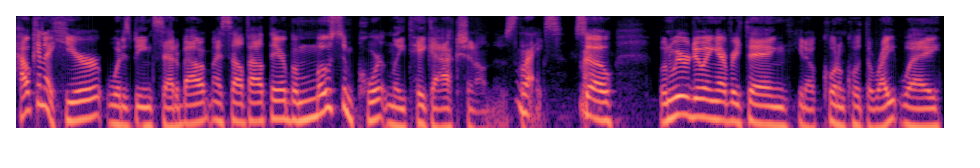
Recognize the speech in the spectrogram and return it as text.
how can I hear what is being said about myself out there, but most importantly, take action on those things. Right. So when we were doing everything, you know, quote unquote, the right way,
